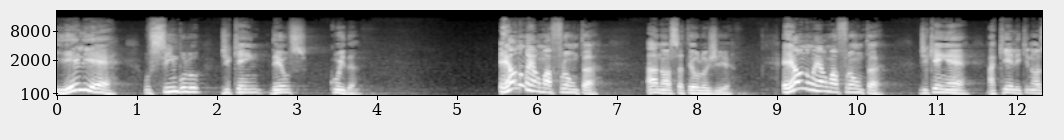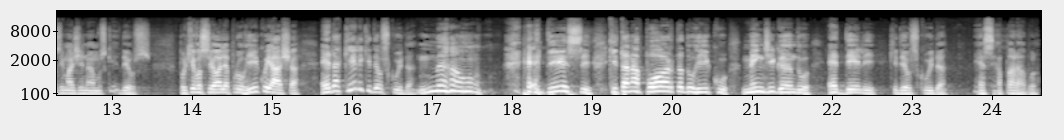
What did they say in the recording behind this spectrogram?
e ele é o símbolo de quem Deus cuida. É ou não é uma afronta à nossa teologia? É ou não é uma afronta de quem é aquele que nós imaginamos que é Deus? Porque você olha para o rico e acha, é daquele que Deus cuida. Não, é desse que está na porta do rico, mendigando, é dele que Deus cuida. Essa é a parábola.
